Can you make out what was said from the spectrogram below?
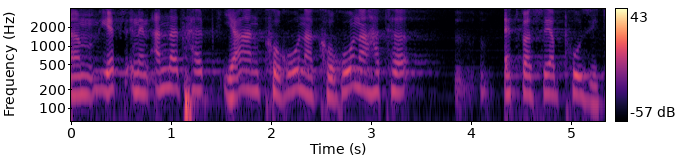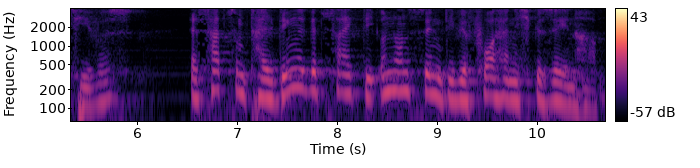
ähm, jetzt in den anderthalb Jahren Corona. Corona hatte etwas sehr Positives. Es hat zum Teil Dinge gezeigt, die in uns sind, die wir vorher nicht gesehen haben.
